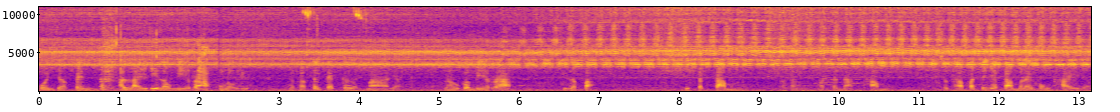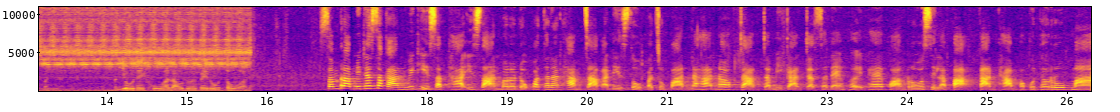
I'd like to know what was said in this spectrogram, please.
ควรจะเป็นอะไรที่เรามีรากของเราอยู่นะครับ ตั้งแต่เกิดมาเนี่ยเราก็มีรากศิลปะจิตกรรมนะครับวัฒนธรรม สถาปัตยกรรมอะไรของไทยเนี่ยมันมันอยู่ในหัวเราโดยไม่รู้ตัว สำหรับนิทรรศการวิถีศรัทธาอีสานมรดกวัฒนธรรมจากอดีตสู่ปัจจุบันนะคะ นอกจากจะมีการจัดแสดงเผยแพร่ความรู้ศิลปะการทำพระพุทธรูปไม้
